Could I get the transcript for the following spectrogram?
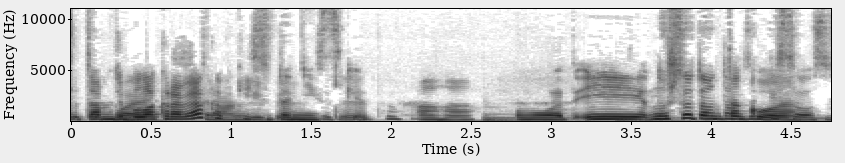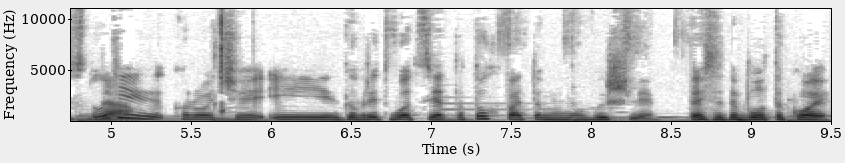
да. Там, где была кровяка в клипе? Сатанистки. Ага. Вот. И, ну, что-то он ну, там такое. записывался в студии, да. короче, и говорит, вот, свет потух, поэтому мы вышли. То есть это был такой...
